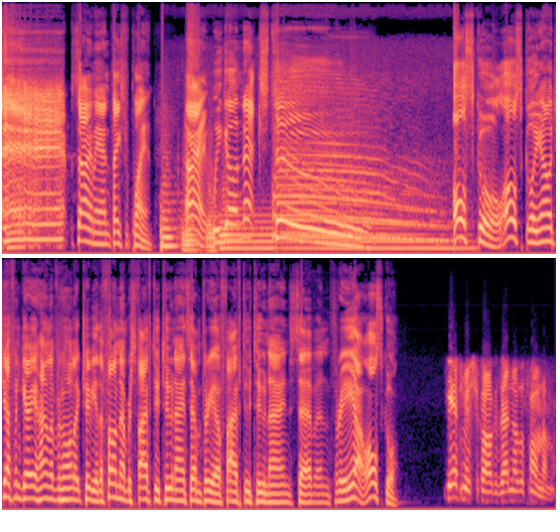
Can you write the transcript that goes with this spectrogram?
Eh. Sorry, man. Thanks for playing. All right, we go next to... Old School. Old School. You know, Geoff and Gary Harlan from Horn Lake Trivia. The phone number is 522-9730, 522-9730. Oh, Old School. Yes, Mr. Calkins, I know the phone number.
